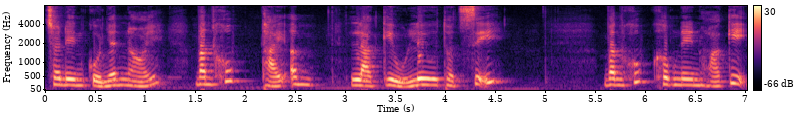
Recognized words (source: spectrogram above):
cho nên cổ nhân nói văn khúc thái âm là cửu lưu thuật sĩ, văn khúc không nên hóa kỵ.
